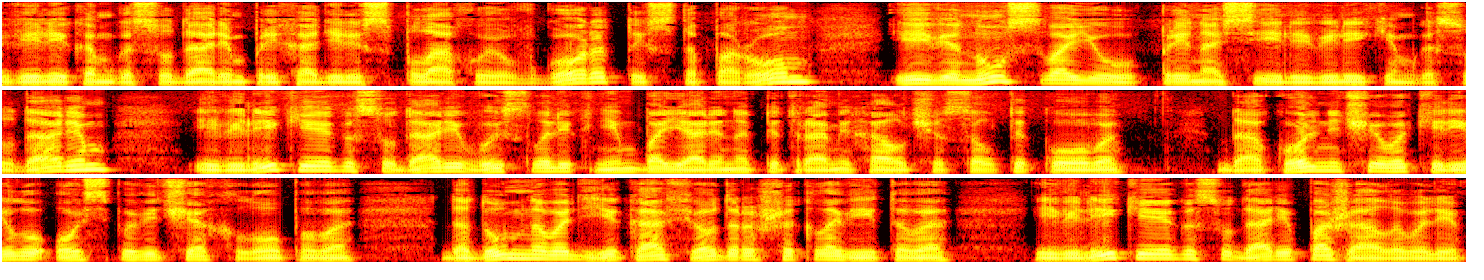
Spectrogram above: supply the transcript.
великим государем приходили с плахою в город и с топором, и вину свою приносили великим государям, и великие государи выслали к ним боярина Петра Михайловича Салтыкова, до окольничего Кириллу Осиповича Хлопова, до думного дьяка Федора Шекловитова, и великие государи пожаловали.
